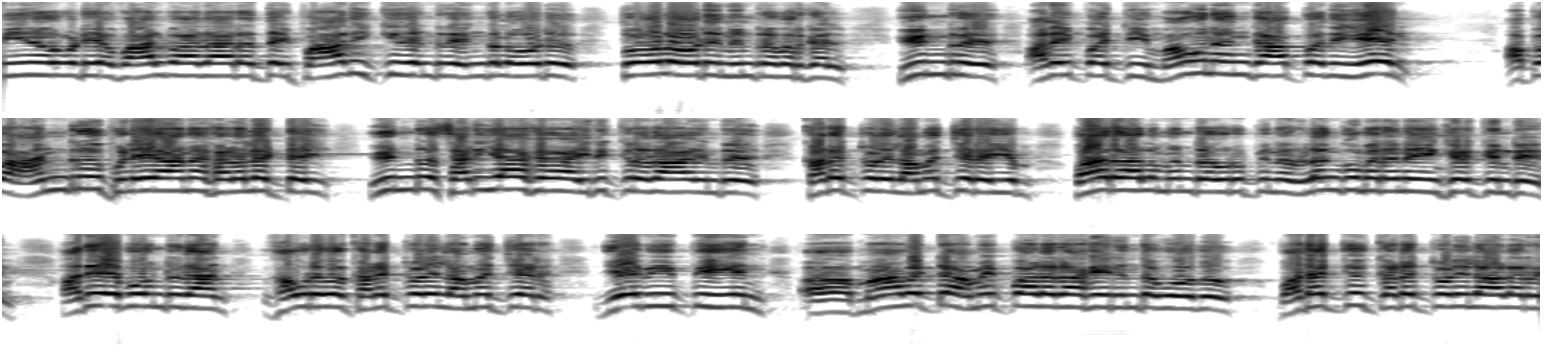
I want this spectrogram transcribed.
மீனவர்களுடைய வாழ்வாதாரத்தை பாதிக்குது என்று எங்களோடு தோளோடு நின்றவர்கள் இன்று அதை பற்றி மௌனம் காப்பது ஏன்? அப்போ அன்று பிழையான கடலட்டை இன்று சரியாக இருக்கிறதா என்று கடற்றொழில் அமைச்சரையும் பாராளுமன்ற உறுப்பினர் இளங்குமரனையும் கேட்கின்றேன். அதே போன்றுதான் கௌரவ கடற்றொழில் அமைச்சர் ஜேவிபியின் மாவட்ட அமைப்பாளராக இருந்தபோது வடக்கு கடற்றொழிலாளர்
